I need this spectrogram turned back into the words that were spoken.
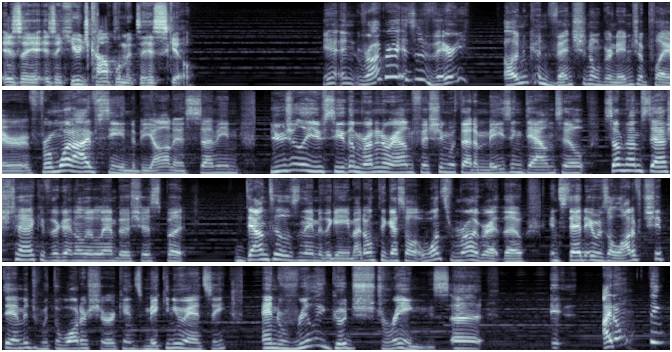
is a is a huge compliment to his skill. Yeah, and Rograt is a very unconventional Greninja player from what I've seen, to be honest. I mean, usually you see them running around fishing with that amazing down tilt, sometimes dash attack if they're getting a little ambitious, but down tilt is the name of the game. I don't think I saw it once from Rograt, though. Instead, it was a lot of chip damage with the water shurikens, making you antsy, and really good strings. Uh, it, I don't think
